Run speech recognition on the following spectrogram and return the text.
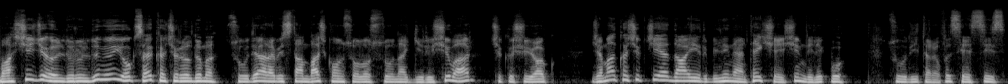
Vahşice öldürüldü mü yoksa kaçırıldı mı? Suudi Arabistan Başkonsolosluğu'na girişi var, çıkışı yok. Cemal Kaşıkçı'ya dair bilinen tek şey şimdilik bu. Suudi tarafı sessiz.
